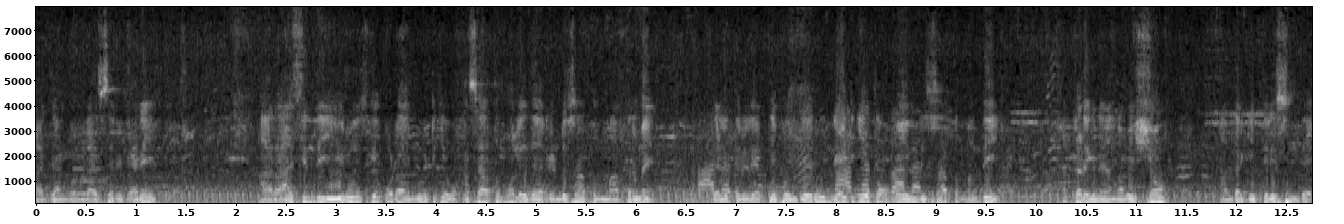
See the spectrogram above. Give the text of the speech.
రాజ్యాంగం రాశారు. కానీ ఆ రాసింది ఈ రోజుకి కూడా నూటికి ఒక శాతము లేదా రెండు శాతం మాత్రమే దళితులు లబ్ధి పొందారు. నేటికి తొంభై ఎనిమిది శాతం మంది అక్కడికి అన్న విషయం అందరికీ తెలిసిందే.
